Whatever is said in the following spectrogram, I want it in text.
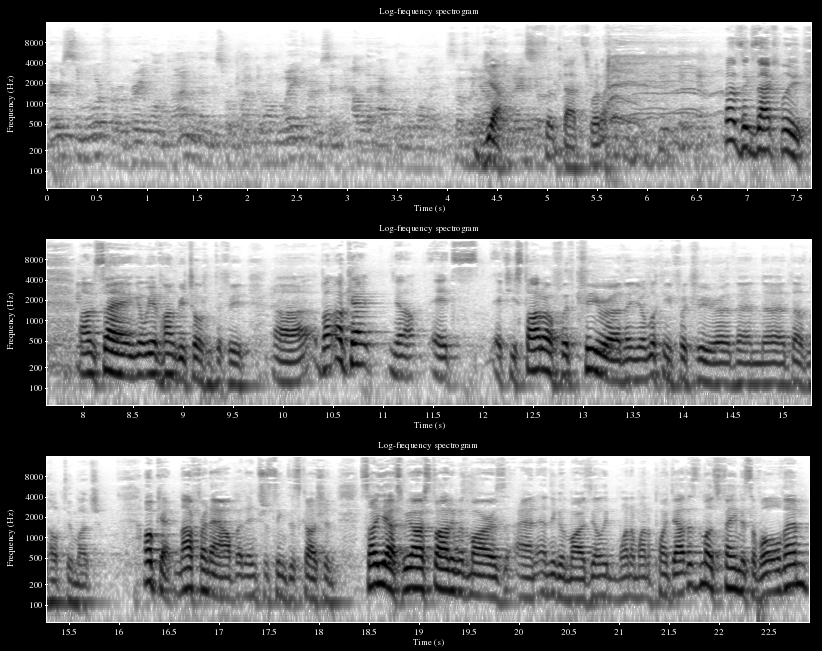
Very similar for a very long time, and then they sort of went their own way, trying to understand how that happened or why. Like Yeah, so that's what I, that's exactly I'm saying. We have hungry children to feed. Uh, but okay, you know, it's if you start off with kvira, then you're looking for kvira, then uh, it doesn't help too much. Okay, not for now, but interesting discussion. So yes, we are starting with Mars and ending with Mars. The only one I want to point out, this is the most famous of all of them.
